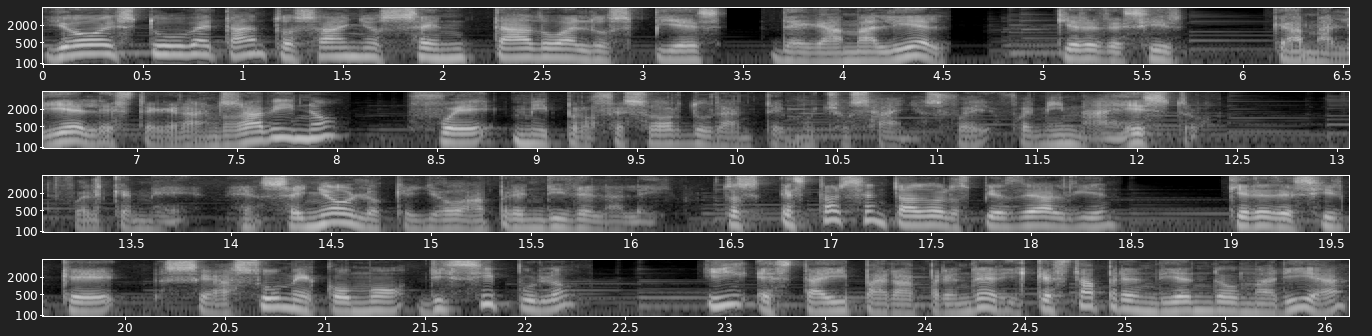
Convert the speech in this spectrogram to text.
Yo estuve tantos años sentado a los pies de Gamaliel. Quiere decir, Gamaliel, este gran rabino, fue mi profesor durante muchos años, fue, fue mi maestro fue el que me enseñó lo que yo aprendí de la ley. Entonces, estar sentado a los pies de alguien quiere decir que se asume como discípulo y está ahí para aprender. ¿Y qué está aprendiendo María?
